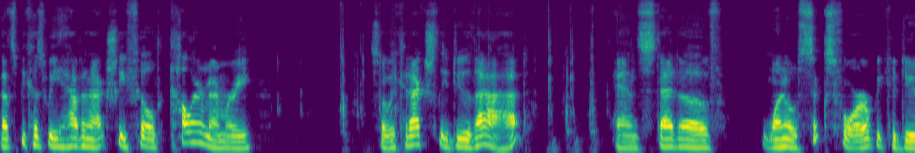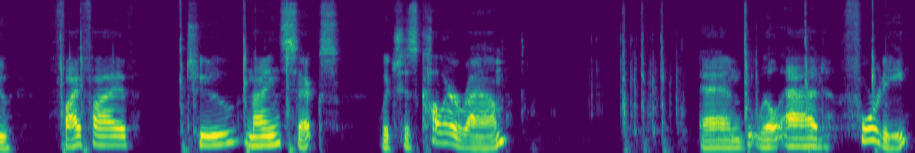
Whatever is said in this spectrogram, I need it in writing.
that's because we haven't actually filled color memory. So we could actually do that. And instead of 1064, we could do 55296, which is color RAM. And we'll add 40,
